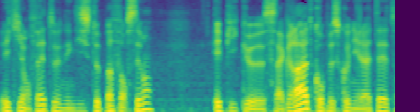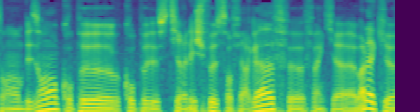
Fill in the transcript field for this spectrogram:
et qui en fait n'existe pas forcément et puis que ça gratte, qu'on peut se cogner la tête en baisant, qu'on peut, qu'on peut se tirer les cheveux sans faire gaffe, euh, enfin a- voilà que,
